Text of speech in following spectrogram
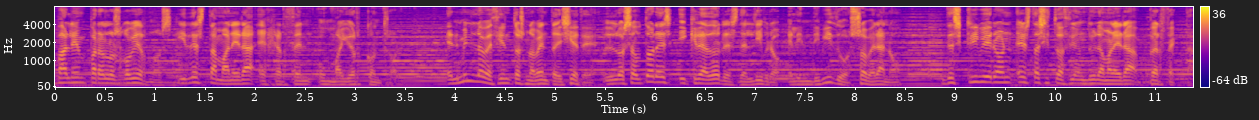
valen para los gobiernos y de esta manera ejercen un mayor control. En 1997, los autores y creadores del libro El individuo soberano describieron esta situación de una manera perfecta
